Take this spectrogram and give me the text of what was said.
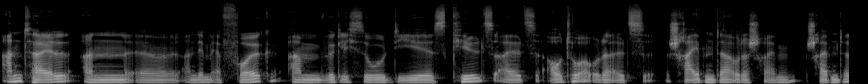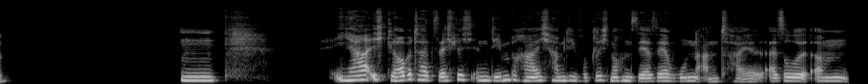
Anteil an, äh, an dem Erfolg haben wirklich so die Skills als Autor oder als Schreibender oder Schreiben, Schreibende? Hm, ja, ich glaube tatsächlich, in dem Bereich haben die wirklich noch einen sehr, sehr hohen Anteil. Also ähm,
